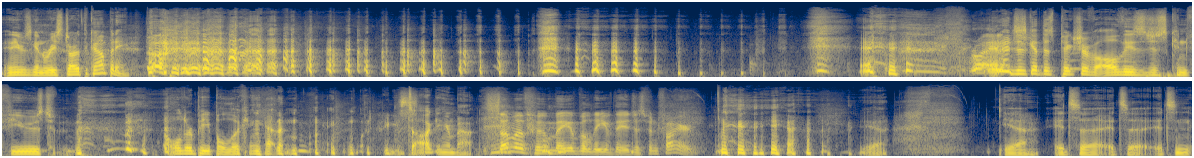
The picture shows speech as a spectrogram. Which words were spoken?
and he was going to restart the company. right And I just get this picture of all these just confused older people looking at him. Like, what are you talking about? some of whom may have believed they had just been fired Yeah, yeah. It's a, it's a, it's an,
